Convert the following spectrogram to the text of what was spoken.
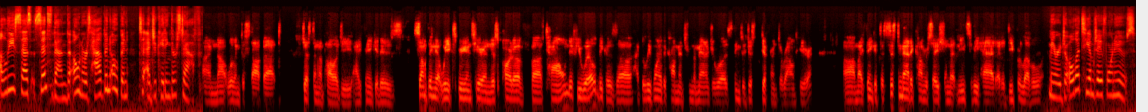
Ali says since then, the owners have been open to educating their staff. I'm not willing to stop at just an apology. I think it is something that we experience here in this part of uh, town, if you will, because uh, I believe one of the comments from the manager was things are just different around here. Um, I think it's a systematic conversation that needs to be had at a deeper level. Mary Jo Ola, TMJ4 News.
